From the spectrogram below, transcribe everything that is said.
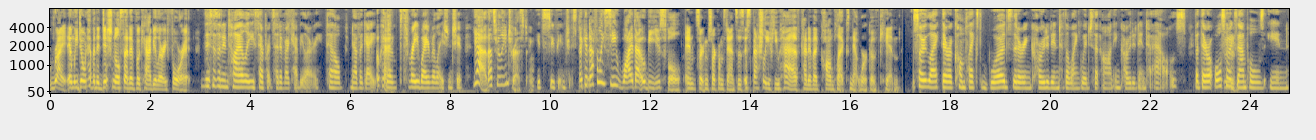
Right, and we don't have an additional set of vocabulary for it. This is an entirely separate set of vocabulary to help navigate Okay. the three-way relationship. Yeah, that's really interesting. It's super interesting. I can definitely see why that would be useful in certain circumstances, especially if you have kind of a complex network of kin. So, like, there are complex words that are encoded into the language that aren't encoded into ours. But there are also hmm. examples in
